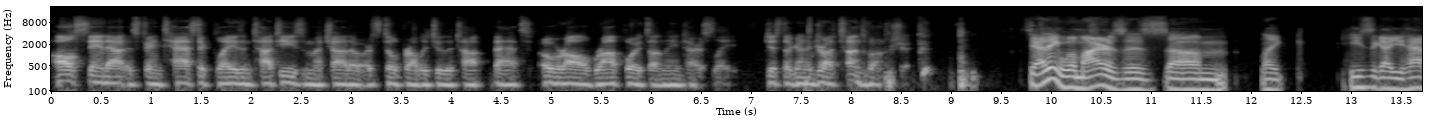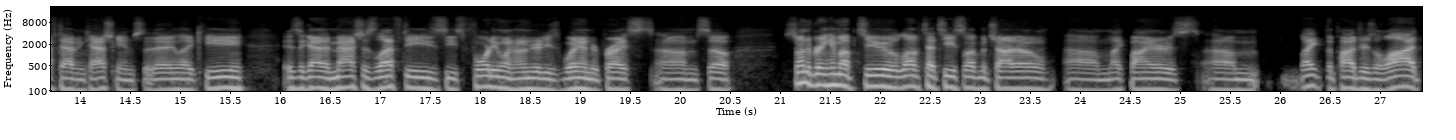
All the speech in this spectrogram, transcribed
all stand out as fantastic plays, and Tatis and Machado are still probably two of the top bats overall raw points on the entire slate. Just they're going to draw tons of ownership. See, I think Wil Myers is um like he's the guy you have to have in cash games today. Like he is the guy that matches lefties. He's forty one hundred. He's way underpriced. Um, so just want to bring him up too. Love Tatis, love Machado, um, like Myers, um, like the Padres a lot.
